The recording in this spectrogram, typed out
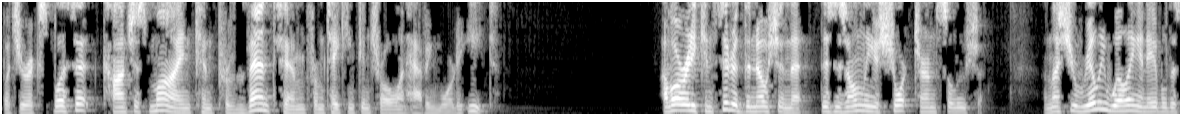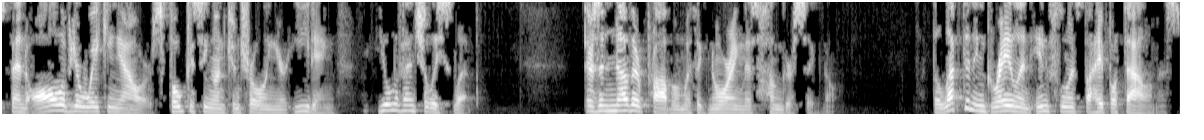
but your explicit, conscious mind can prevent him from taking control and having more to eat. I've already considered the notion that this is only a short term solution. Unless you're really willing and able to spend all of your waking hours focusing on controlling your eating, you'll eventually slip. There's another problem with ignoring this hunger signal. The leptin and ghrelin influence the hypothalamus,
